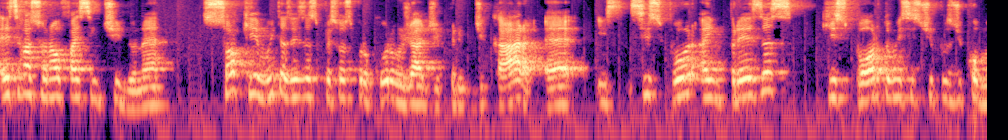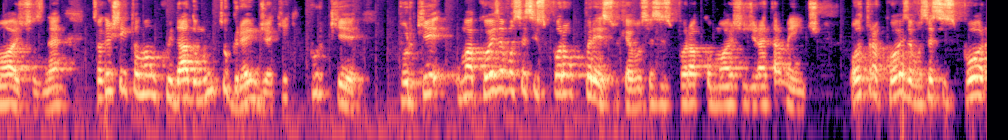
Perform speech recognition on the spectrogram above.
esse racional faz sentido, né? Só que muitas vezes as pessoas procuram já de, de cara é, se expor a empresas que exportam esses tipos de commodities, né? Só que a gente tem que tomar um cuidado muito grande aqui, porque Porque uma coisa é você se expor ao preço, que é você se expor à commodity diretamente. Outra coisa é você se expor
